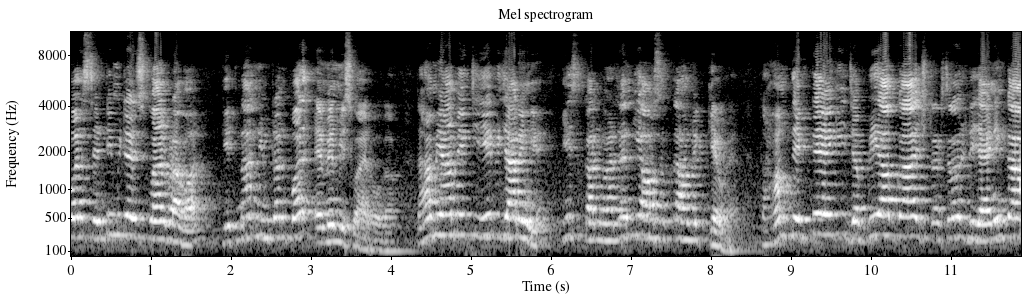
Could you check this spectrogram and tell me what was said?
पर सेंटीमीटर स्क्वायर बराबर कितना न्यूटन पर एम एम स्क्वायर होगा। तो हम यहाँ पे एक चीज़ ये भी जानेंगे कि इस कन्वर्जन की आवश्यकता हमें क्यों है। तो हम देखते हैं कि जब भी आपका स्ट्रक्चरल डिज़ाइनिंग का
